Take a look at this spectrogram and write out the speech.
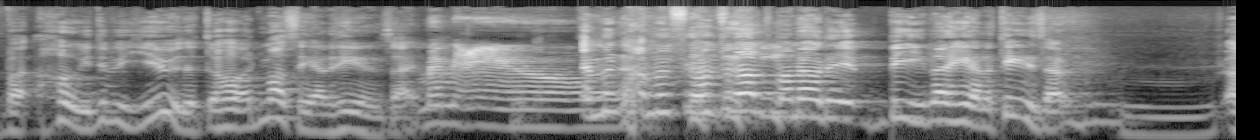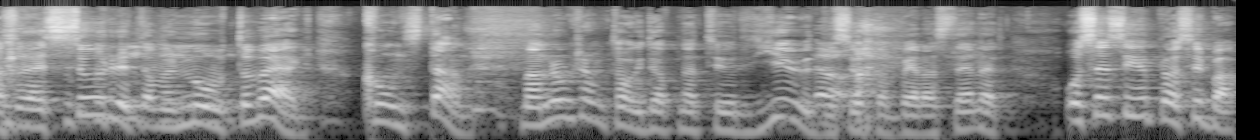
bara höjde vi ljudet och hörde man sig hela tiden så här. Ja, men, ja, men framförallt man hörde bilar hela tiden så här. Alltså det här surret av en motorväg, konstant. Man har de tagit upp naturligt ljud dessutom på hela stället. Och sen så helt plötsligt bara...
